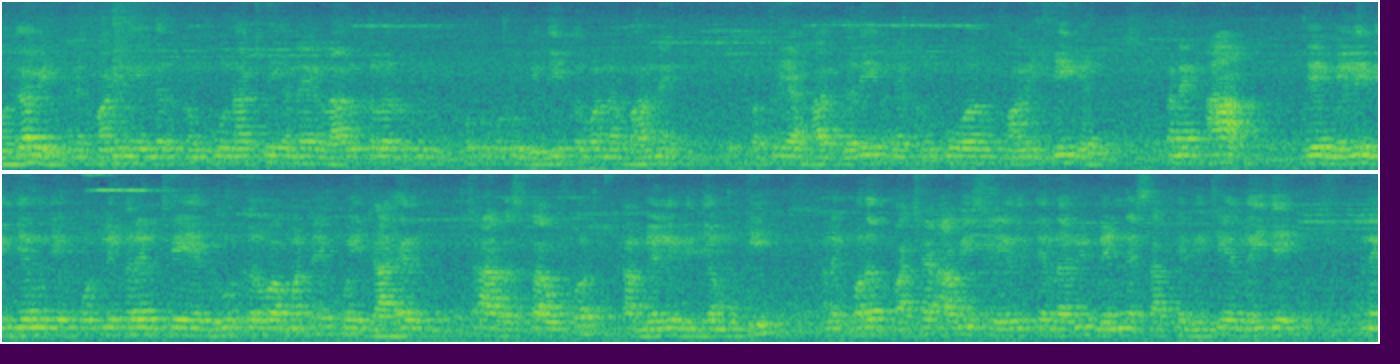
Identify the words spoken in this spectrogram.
મગાવી અને પાણીની અંદર કંકુ નાખી અને લાલ કલરનું ખોટું ખોટું વિધિ કરવાના બહાને પ્રક્રિયા હાથ ધરી અને કંકુવાળું પાણી થઈ ગયું. અને આ જે મેલી વિદ્યાનું જે પોટલી કરેલ છે એ દૂર કરવા માટે કોઈ જાહેર ચાર રસ્તા ઉપર આ મેલી વિદ્યા મૂકી અને પરત પાછા આવી છે. એ રીતે લાવી બેનને સાથે નીચે લઈ જઈ અને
